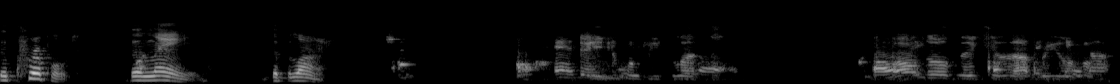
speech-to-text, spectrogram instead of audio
the crippled, the lame, the blind. and And you will be blessed, although they cannot realize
